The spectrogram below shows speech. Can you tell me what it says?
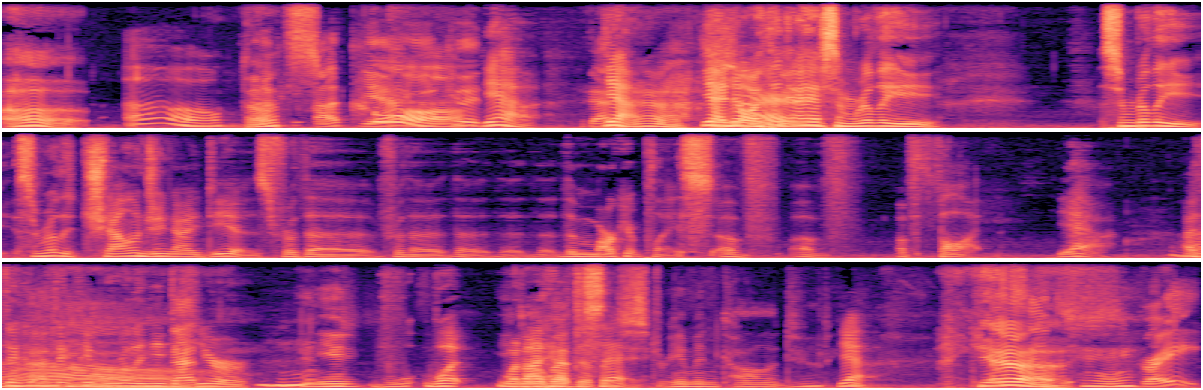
Oh, Oh. that's Uh, yeah, Cool. you could. Yeah. that- yeah. yeah. Yeah, no, I think I have some really some really some really challenging ideas for the for the the, the, the, the marketplace of of of thought. Yeah. I think I think people really need to hear And you, what you what I have to this, say. like, streaming Call of Duty. yeah. Yeah, Great.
